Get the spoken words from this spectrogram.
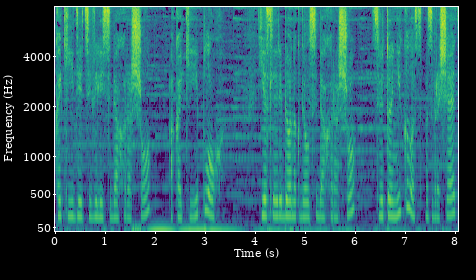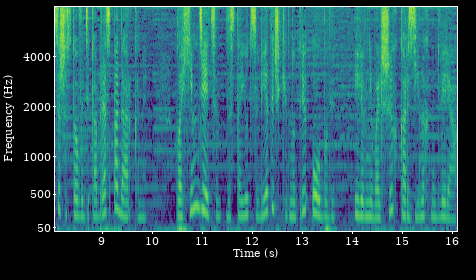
какие дети вели себя хорошо, а какие плохо. Если ребенок вел себя хорошо – Святой Николас возвращается 6 декабря с подарками. Плохим детям достаются веточки внутри обуви или в небольших корзинах на дверях.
